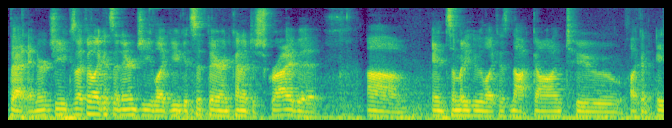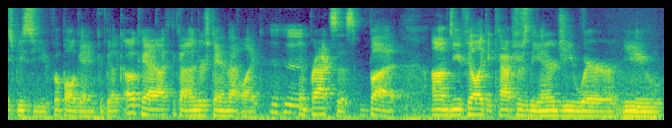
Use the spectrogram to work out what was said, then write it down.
that energy? Because I feel like it's an energy like you could sit there and kind of describe it. Um, and somebody who like has not gone to like an HBCU football game could be like, okay, I think I understand that like in praxis. But um, do you feel like it captures the energy where you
